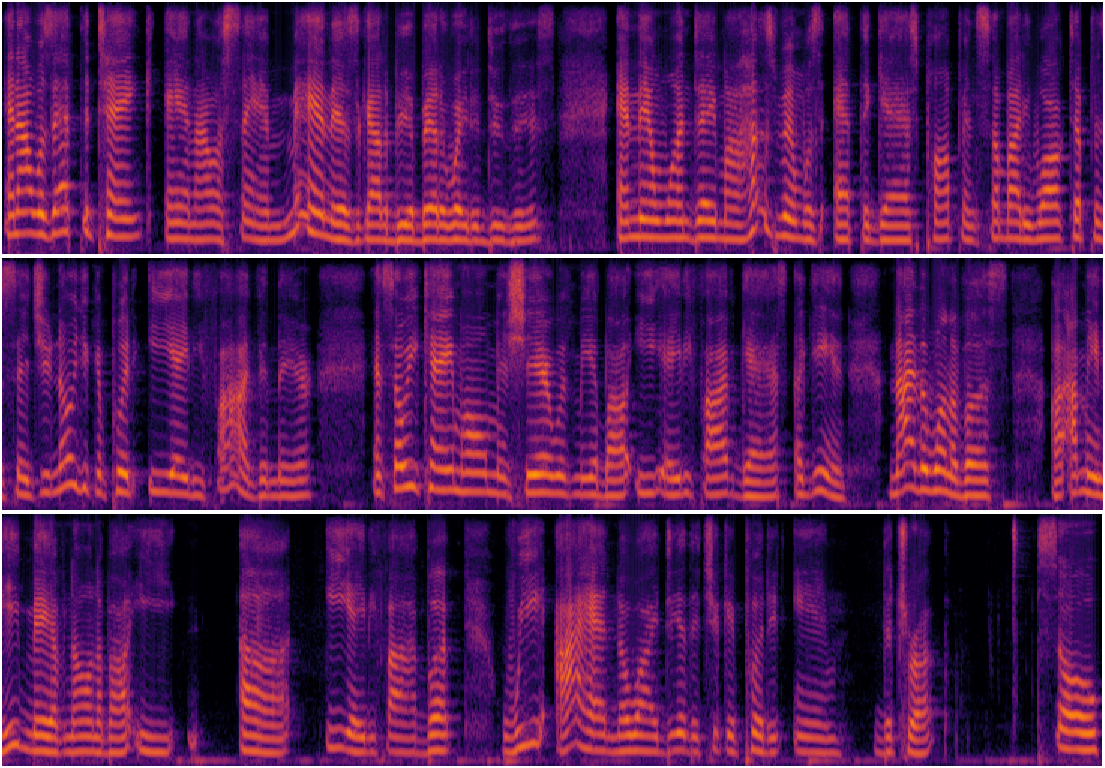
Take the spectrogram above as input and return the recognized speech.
And I was at the tank and I was saying, man, there's got to be a better way to do this. And then one day my husband was at the gas pump and somebody walked up and said, you know, you can put E85 in there. And so he came home and shared with me about E85 gas. Again, neither one of us I mean, he may have known about E uh, E85, but we I had no idea that you could put it in the truck. So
